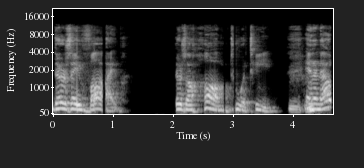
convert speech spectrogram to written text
there's a vibe, there's a hum to a team, mm-hmm. and an out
